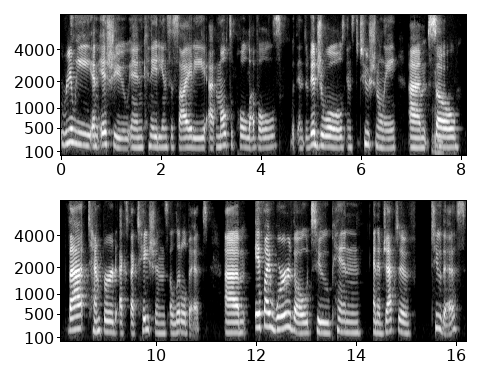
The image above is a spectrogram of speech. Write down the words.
really an issue in Canadian society at multiple levels with individuals, institutionally. Um, mm-hmm. so that tempered expectations a little bit. Um, if I were, though, to pin an objective to this,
